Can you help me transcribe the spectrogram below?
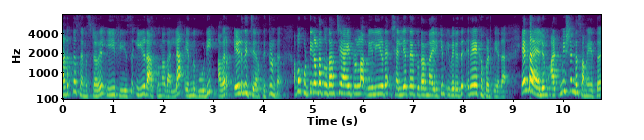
അടുത്ത സെമസ്റ്ററിൽ ഈ ഫീസ് ഈടാക്കുന്നതല്ല എന്നുകൂടി അവർ എഴുതി ചേർത്തിട്ടുണ്ട്. അപ്പോൾ കുട്ടികളുടെ തുടർച്ചയായിട്ടുള്ള വിളിയുടെ ശല്യത്തെ തുടർന്നായിരിക്കും ഇവരിത് രേഖപ്പെടുത്തിയത്. എന്തായാലും അഡ്മിഷന്റെ സമയത്ത്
